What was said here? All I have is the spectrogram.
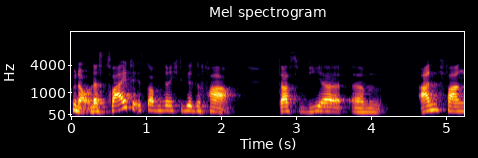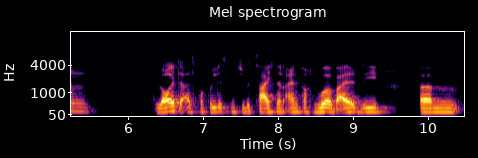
Genau. Und das Zweite ist, glaube ich, eine richtige Gefahr, dass wir ähm, anfangen, Leute als Populisten zu bezeichnen, einfach nur, weil sie ähm,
